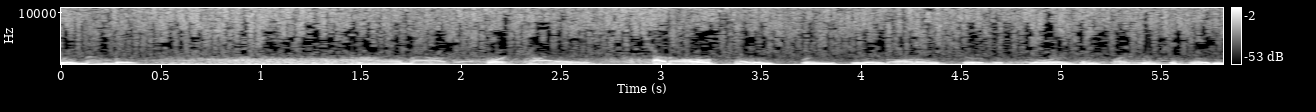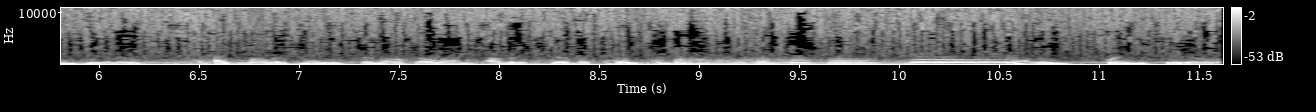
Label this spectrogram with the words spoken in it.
Remember, time out for tires at all Kelly Springfield Auto Service stores and participating dealers, as well as many Sunoco and other service stations. Kelly Springfield.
